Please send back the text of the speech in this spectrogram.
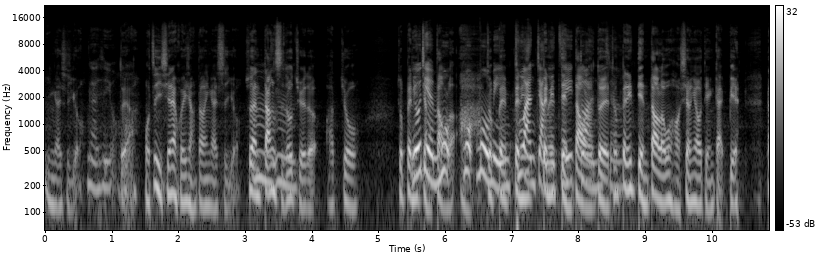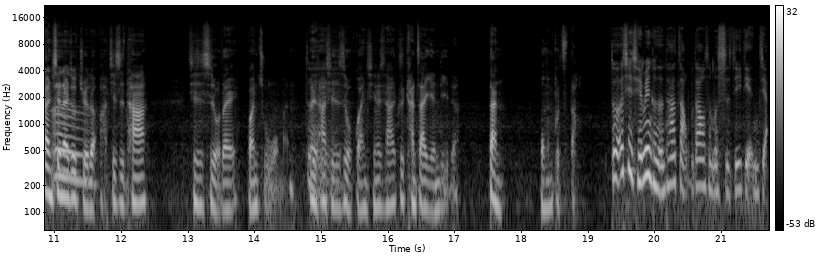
应该是有，应该是有。对啊，我自己现在回想到应该是有，虽然当时都觉得啊就。就被你讲到了啊，莫名突然讲了这一段，对，就被你点到了，我好像要点改变，但现在就觉得啊，其实他其实是有在关注我们，所以他其实是有关心，而且他是看在眼里的，但我们不知道。对，而且前面可能他找不到什么时机点讲，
